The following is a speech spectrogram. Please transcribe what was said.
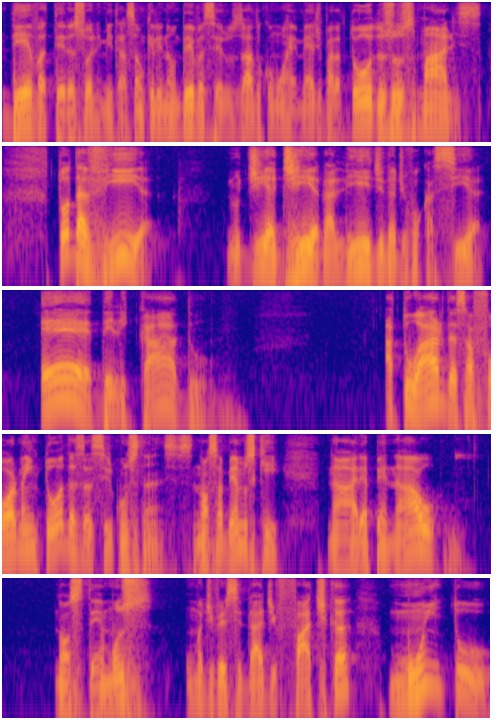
deva ter a sua limitação, que ele não deva ser usado como remédio para todos os males. Todavia, no dia a dia da lide, da advocacia, é delicado atuar dessa forma em todas as circunstâncias. Nós sabemos que na área penal nós temos uma diversidade fática muito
